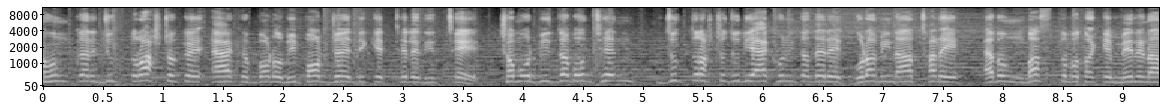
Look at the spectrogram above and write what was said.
অহংকার যুক্তরাষ্ট্রকে এক বড় বিপর্যয়ের দিকে ঠেলে দিচ্ছে। সমরবিদরা বলছেন, যুক্তরাষ্ট্র যদি এখনই তাদের গোড়ামি না ছাড়ে এবং বাস্তবতাকে মেনে না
